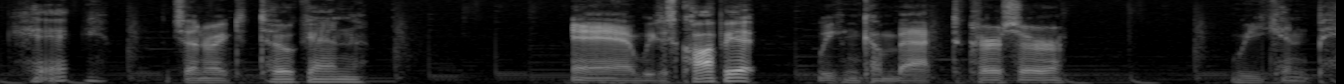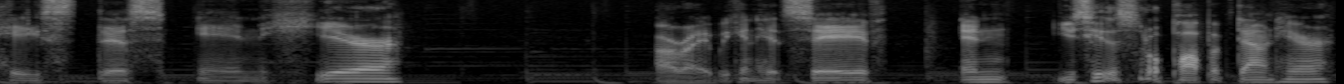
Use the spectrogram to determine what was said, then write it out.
Okay, generate the token. And we just copy it. We can come back to cursor. We can paste this in here. All right, we can hit save. And you see this little pop-up down here?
